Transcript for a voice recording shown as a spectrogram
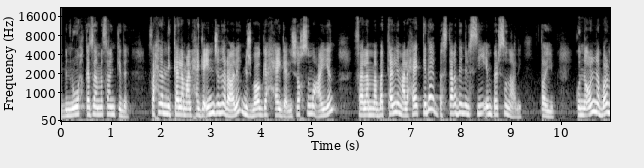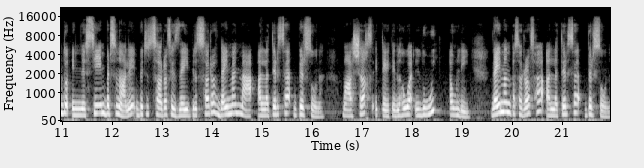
بنروح كذا مثلا كده. فإحنا بنتكلم عن حاجة in generale مش بوجه حاجة لشخص معين. فلما بتكلم على حاجة كده بستخدم ال si impersonale طيب كنا قلنا برضو إن ال si impersonale بتتصرف إزاي؟ بتتصرف دايما مع alla terza persona مع الشخص التالت اللي هو lui أو lei. دايما بصرفها alla terza persona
